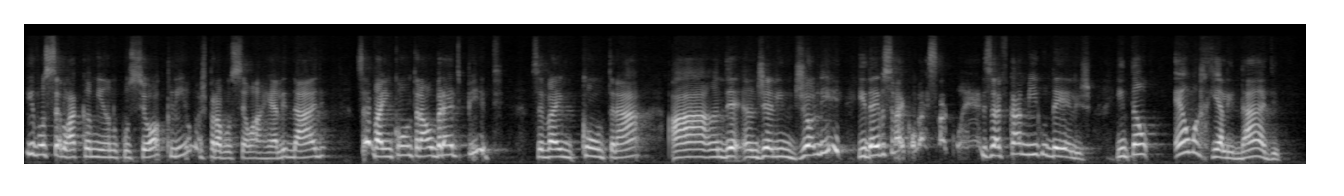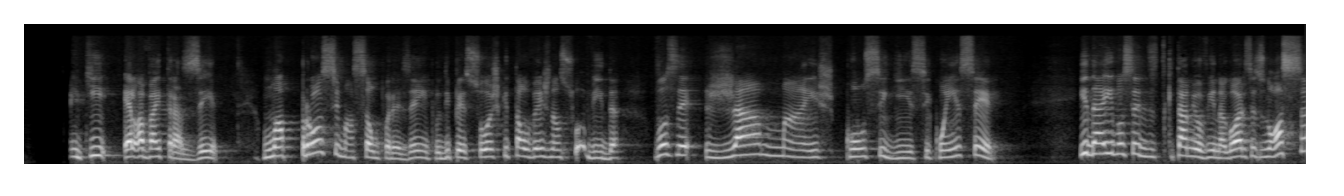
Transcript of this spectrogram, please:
e você lá caminhando com o seu óculos, mas para você é uma realidade, você vai encontrar o Brad Pitt, você vai encontrar a Angelina Jolie, e daí você vai conversar com eles, vai ficar amigo deles. Então, é uma realidade em que ela vai trazer uma aproximação, por exemplo, de pessoas que talvez na sua vida você jamais conseguisse conhecer. E daí você que está me ouvindo agora, você diz, nossa,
